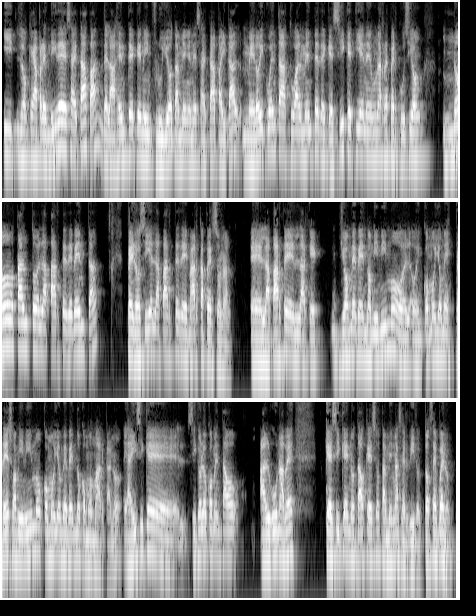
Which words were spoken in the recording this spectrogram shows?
Y lo que aprendí de esa etapa, de la gente que me influyó también en esa etapa y tal, me doy cuenta actualmente de que sí que tiene una repercusión, no tanto en la parte de venta, pero sí en la parte de marca personal, en la parte en la que yo me vendo a mí mismo o, en cómo yo me expreso a mí mismo, cómo yo me vendo como marca, ¿no? Y ahí sí que, sí que lo he comentado alguna vez, que sí que he notado que eso también ha servido. Entonces, bueno,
